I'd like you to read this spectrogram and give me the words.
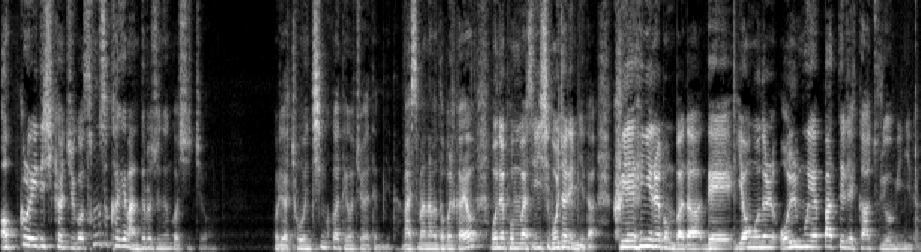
업그레이드 시켜주고 성숙하게 만들어주는 것이죠. 우리가 좋은 친구가 되어줘야 됩니다. 말씀 하나만 더 볼까요? 오늘 본문 말씀 25절입니다. 그의 행위를 본받아 내 영혼을 올무에 빠뜨릴까 두려움이니라.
